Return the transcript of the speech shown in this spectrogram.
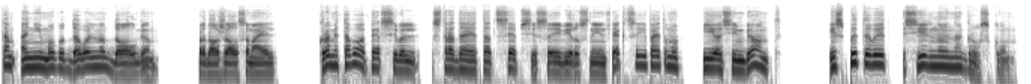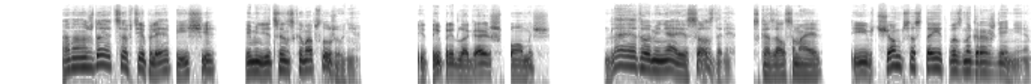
там они могут довольно долго», — продолжал Самаэль. «Кроме того, Персиваль страдает от сепсиса и вирусной инфекции, поэтому ее симбионт испытывает сильную нагрузку. Она нуждается в тепле, пище и медицинском обслуживании и ты предлагаешь помощь. «Для этого меня и создали», — сказал Самаэль. «И в чем состоит вознаграждение?»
